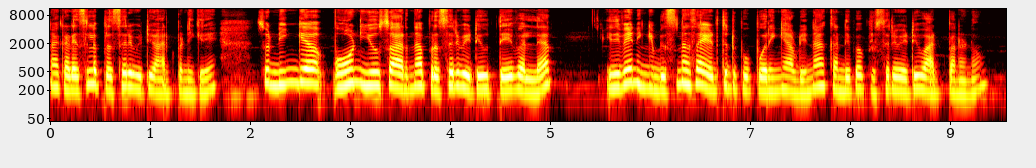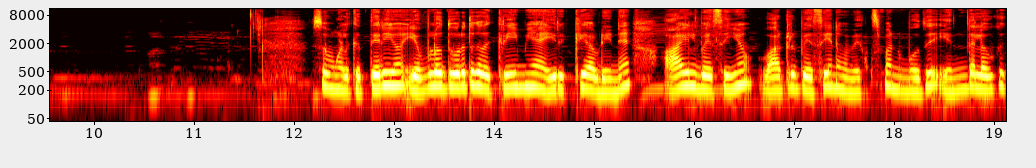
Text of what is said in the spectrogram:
நான் கடைசியில் ப்ரெசர்வேட்டிவ் ஆட் பண்ணிக்கிறேன். ஸோ நீங்கள் ஓன் யூஸாக இருந்தால் ப்ரெசர்வேட்டிவ் தேவையில்லை. இதுவே நீங்கள் பிஸ்னஸாக எடுத்துகிட்டு போக போகிறீங்க அப்படின்னா கண்டிப்பாக ப்ரிசர்வேட்டிவ் ஆட் பண்ணணும். ஸோ உங்களுக்கு தெரியும் எவ்வளோ தூரத்துக்கு அது க்ரீமியாக இருக்குது அப்படின்னு. ஆயில் பேஸையும் வாட்டர் பேஸையும் நம்ம மிக்ஸ் பண்ணும்போது எந்த அளவுக்கு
